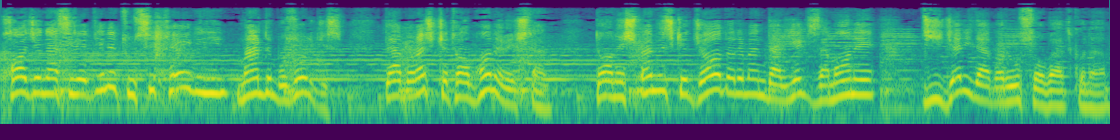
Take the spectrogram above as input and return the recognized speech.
خاج نصیرالدین توسی خیلی مرد بزرگی است دربارش کتاب ها نوشتن دانشمندی است که جا داره من در یک زمان دیگری درباره او صحبت کنم.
